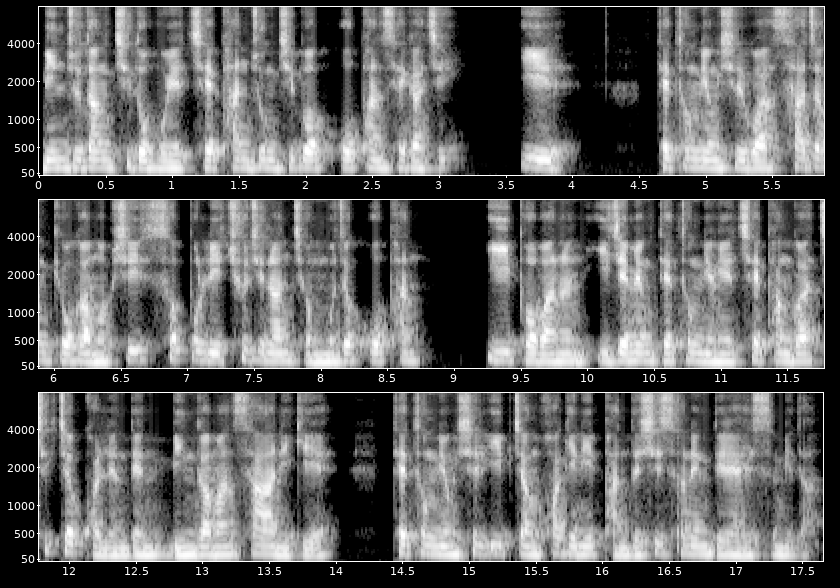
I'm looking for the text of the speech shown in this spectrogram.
민주당 지도부의 재판중지법 5판 3가지 1. 대통령실과 사정 교감 없이 섣불리 추진한 정무적 오판. 이 법안은 이재명 대통령의 재판과 직접 관련된 민감한 사안이기에 대통령실 입장 확인이 반드시 선행돼야 했습니다.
